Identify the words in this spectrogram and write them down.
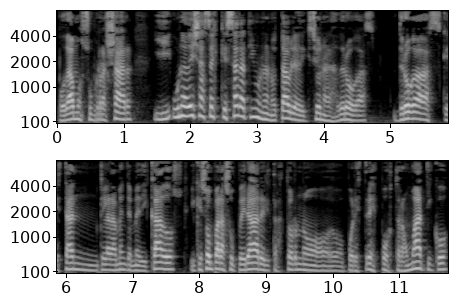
podamos subrayar, y una de ellas es que Sara tiene una notable adicción a las drogas, drogas que están claramente medicados y que son para superar el trastorno por estrés postraumático,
